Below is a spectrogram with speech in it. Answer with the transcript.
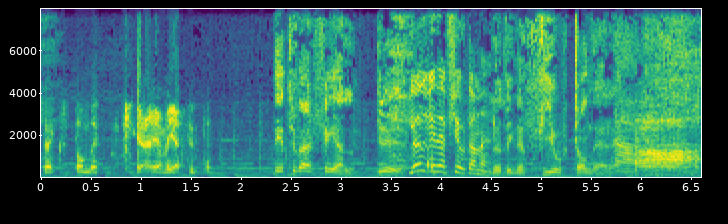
16. Ja, jag vet inte. Det är tyvärr fel. Gry. Ludvig den 14. Ludvig den 14 är det. Ah.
